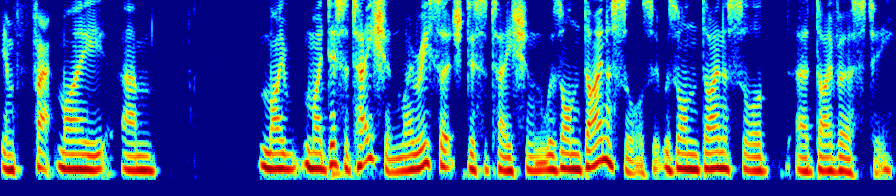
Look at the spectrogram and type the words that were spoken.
in fact my um, my my dissertation, my research dissertation was on dinosaurs. It was on dinosaur uh, diversity,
